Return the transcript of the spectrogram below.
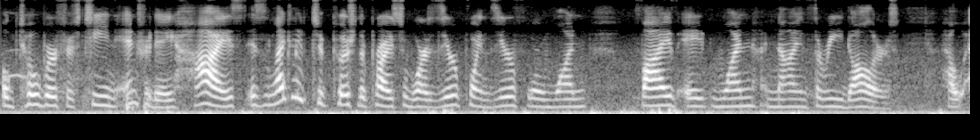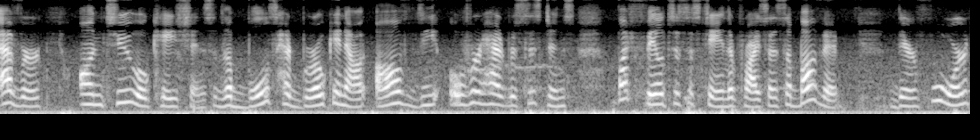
October 15 intraday highs is likely to push the price towards $0.04158193. However, on two occasions, the bulls had broken out of the overhead resistance but failed to sustain the prices above it. Therefore,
